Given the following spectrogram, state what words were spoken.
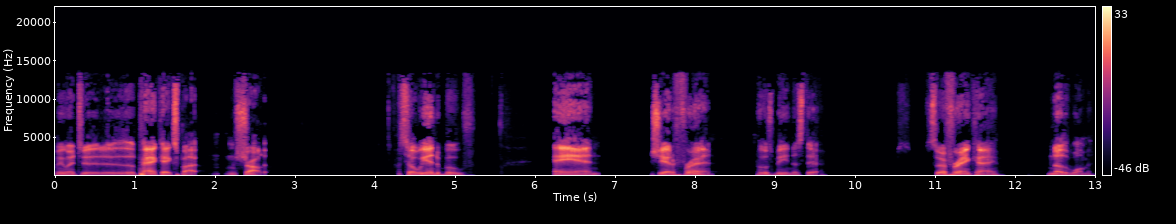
we went to the pancake spot in Charlotte. So we in the booth, and she had a friend who was meeting us there. So a friend came, another woman,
